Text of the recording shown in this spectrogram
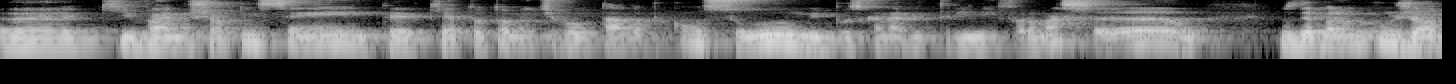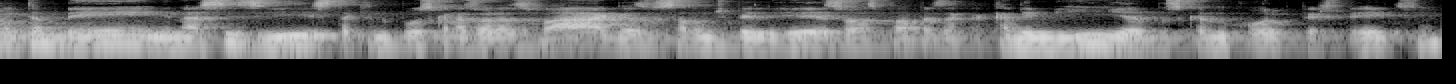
uh, que vai no shopping center, que é totalmente voltado para o consumo e busca na vitrine informação, nos deparamos com um jovem também, narcisista, que busca nas horas vagas o salão de beleza ou as próprias academia, buscando o corpo perfeito, enfim.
